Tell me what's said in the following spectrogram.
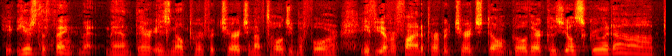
Here's the thing, man, there is no perfect church. And I've told you before, if you ever find a perfect church, don't go there because you'll screw it up.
